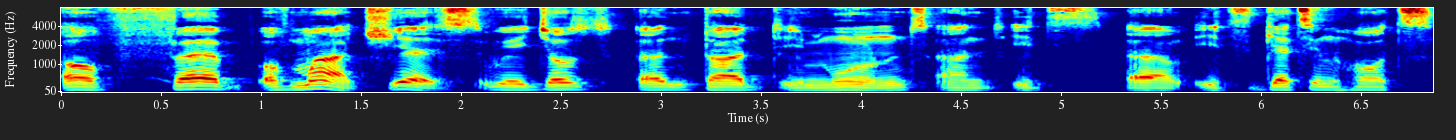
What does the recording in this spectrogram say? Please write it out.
of Feb of March. Yes, we just entered the month and it's um, it's getting hot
